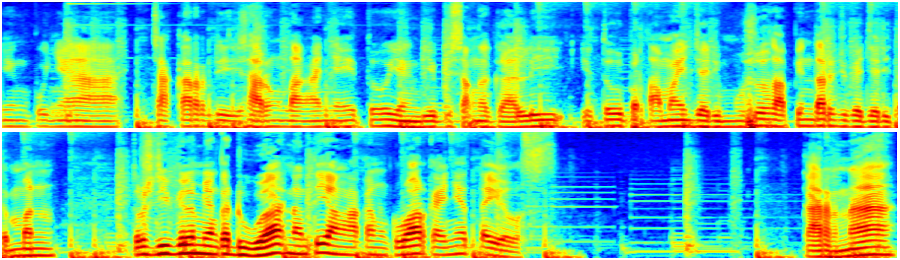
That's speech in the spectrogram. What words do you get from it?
yang punya cakar di sarung tangannya itu yang dia bisa ngegali. Itu pertama jadi musuh tapi ntar juga jadi temen. Terus di film yang kedua nanti yang akan keluar kayaknya Tails. Karena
